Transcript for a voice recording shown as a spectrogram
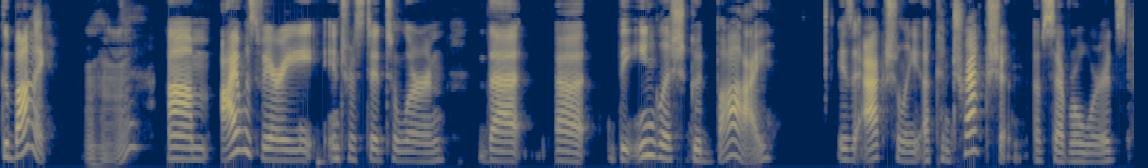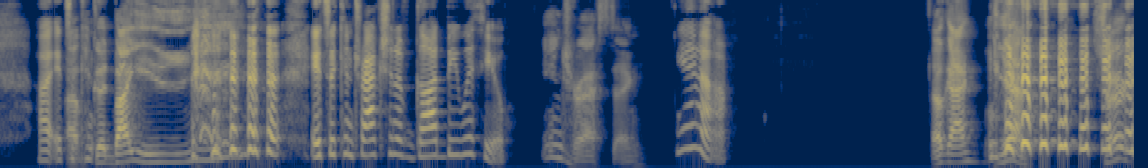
goodbye. Mhm. Um, I was very interested to learn that uh, the English goodbye is actually a contraction of several words. Uh, it's a con- goodbye. it's a contraction of God be with you. Interesting. Yeah. Okay. Yeah. Sure.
